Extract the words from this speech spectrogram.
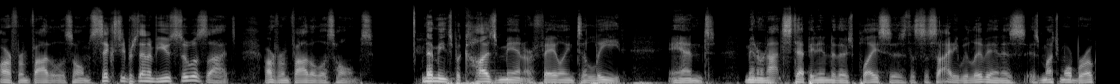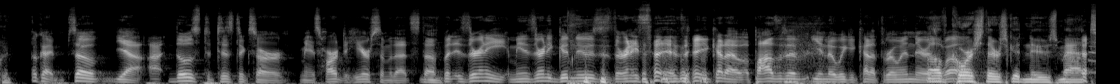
are from fatherless homes. 60% of youth suicides are from fatherless homes. That means because men are failing to lead and men are not stepping into those places, the society we live in is, is much more broken. Okay, so yeah, I, those statistics are. I mean, it's hard to hear some of that Mm. stuff. But is there any? I mean, is there any good news? Is there any? is there any kind of a positive? You know, we could kind of throw in there as Of well. course, there's good news, Matt.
